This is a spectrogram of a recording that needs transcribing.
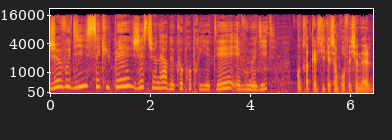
Je vous dis CQP, gestionnaire de copropriété, et vous me dites Contrat de qualification professionnelle.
